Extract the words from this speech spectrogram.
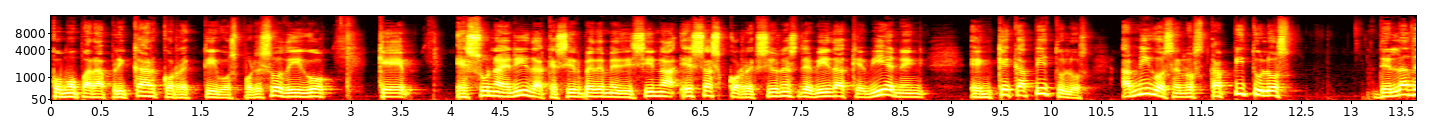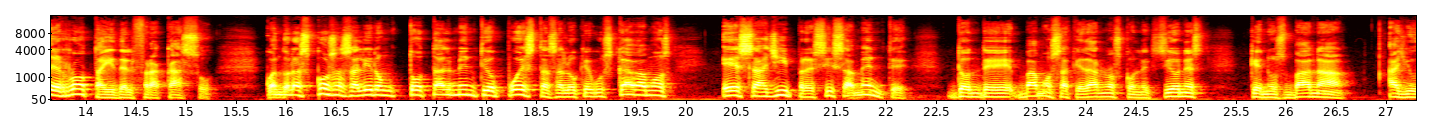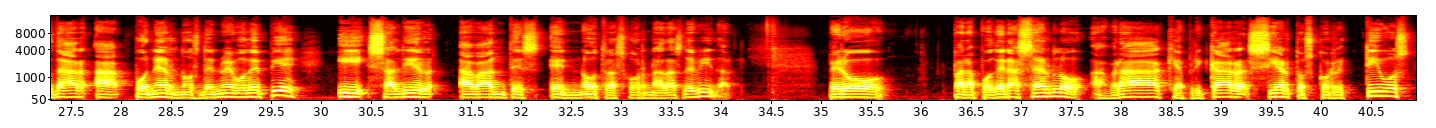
como para aplicar correctivos. Por eso digo que es una herida que sirve de medicina esas correcciones de vida que vienen en qué capítulos? Amigos, en los capítulos de la derrota y del fracaso. Cuando las cosas salieron totalmente opuestas a lo que buscábamos, es allí precisamente donde vamos a quedarnos con lecciones que nos van a ayudar a ponernos de nuevo de pie y salir avantes en otras jornadas de vida. Pero para poder hacerlo habrá que aplicar ciertos correctivos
